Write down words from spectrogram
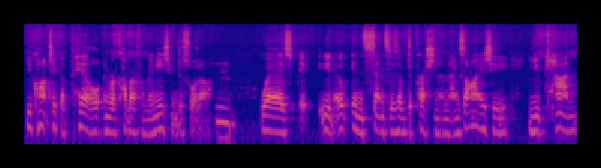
you can't take a pill and recover from an eating disorder mm. Whereas, you know, in senses of depression and anxiety, you can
